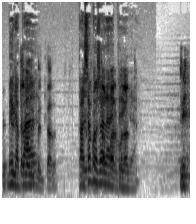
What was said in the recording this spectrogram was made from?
Venga, pa- pasamos a la despedida. Sí.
